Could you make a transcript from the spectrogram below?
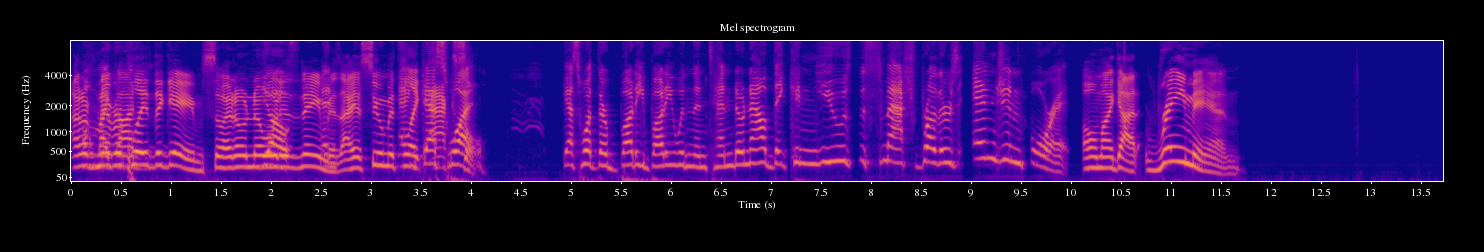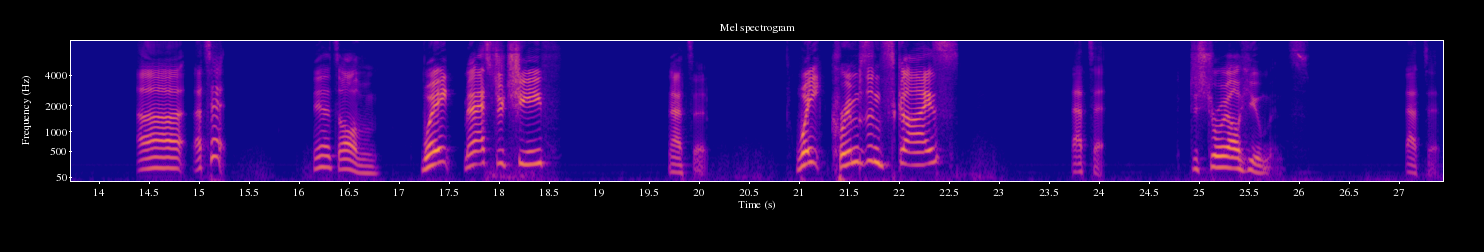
I've Oh never God. played the game, so I don't know Yo, what his name and- is. I assume it's like guess Axel. what? Guess what? They're buddy buddy with Nintendo now. They can use the Smash Brothers engine for it. Oh my god, Rayman. Uh, that's it. Yeah, it's all of them. Wait, Master Chief. That's it. Wait, Crimson Skies. That's it. Destroy all humans. That's it.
